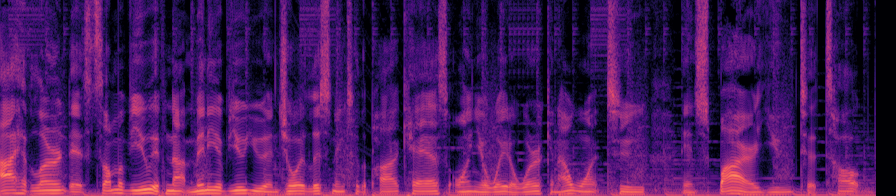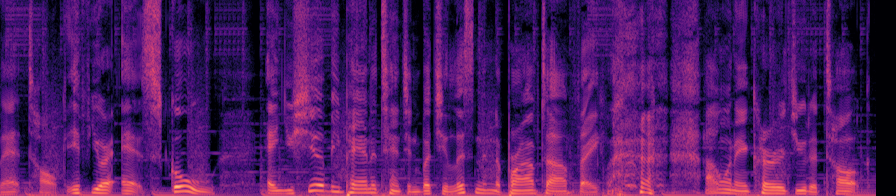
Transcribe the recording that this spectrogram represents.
I have learned that some of you, if not many of you, you enjoy listening to the podcast on your way to work, and I want to inspire you to talk that talk. If you're at school, and you should be paying attention, but you're listening to Primetime Faith. I want to encourage you to talk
